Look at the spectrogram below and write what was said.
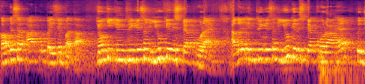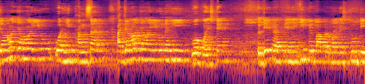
कहोगे, सर, आपको कैसे पता? क्योंकि इंट्रीगेशन यू के रिस्पेक्ट हो रहा है। अगर इंट्रीगेशन यू के रिस्पेक्ट हो रहा है तो जहाँ जहाँ यू वही फ़ंक्शन और जहाँ जहाँ यू नहीं, वो कांस्टेंट तो देख रहते हैं ई पे पावर माइनस टू टी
